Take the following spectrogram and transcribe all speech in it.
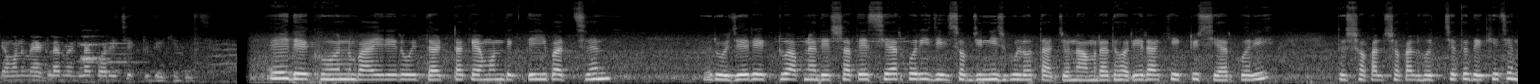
কেমন মেঘলা মেঘলা করেছে একটু দেখে দিচ্ছি। এই দেখুন, বাইরের ওয়েদারটা কেমন দেখতেই পাচ্ছেন। রোজের একটু আপনাদের সাথে শেয়ার করি, যেই সব জিনিসগুলো তার জন্য আমরা ধরে রাখি, একটু শেয়ার করি। তো সকাল সকাল হচ্ছে তো দেখেছেন?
